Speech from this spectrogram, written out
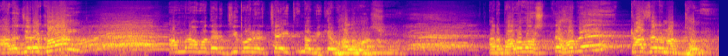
আরও জোরে কন? আমরা আমাদের জীবনের চাইতে নবীকে ভালোবাসি। আর ভালোবাসতে হবে কাজের মাধ্যমে।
